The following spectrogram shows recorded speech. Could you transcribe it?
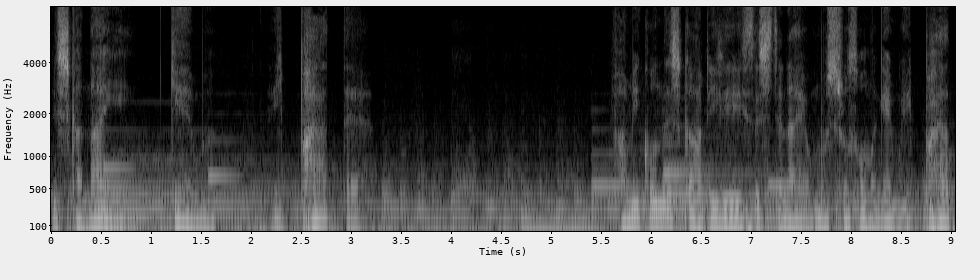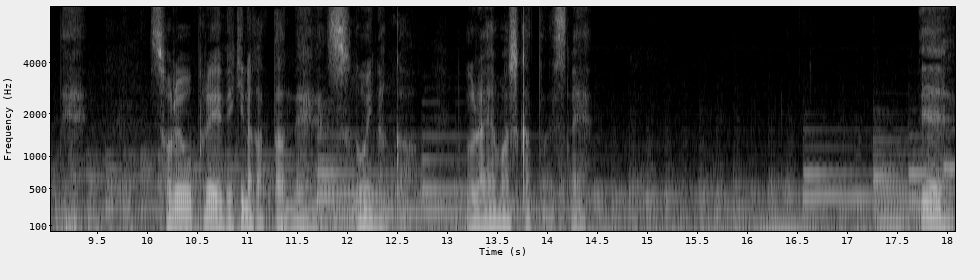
にしかないゲームいっぱいあってファミコンでしかリリースしてない面白そうなゲームがいっぱいあってそれをプレイできなかったんですごいなんか羨ましかったですね。で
